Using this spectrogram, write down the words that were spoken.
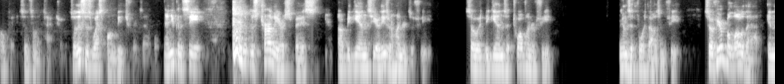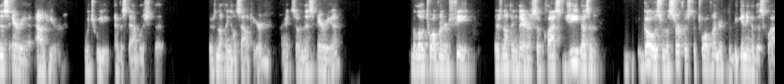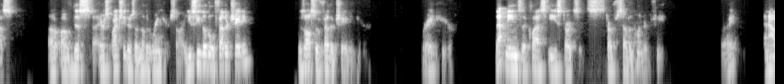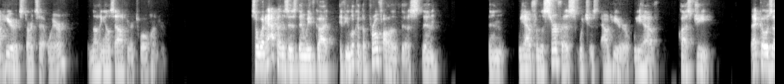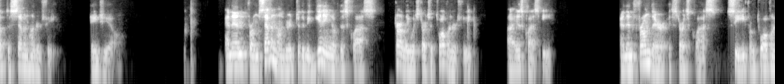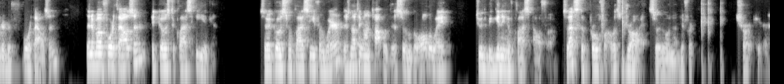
Okay, so it's on a TAC chart. So this is West Palm Beach, for example. And you can see that this Charlie airspace uh, begins here. These are hundreds of feet. So it begins at 1,200 feet, ends at 4,000 feet. So if you're below that in this area out here, which we have established that there's nothing else out here, right? So in this area, below 1,200 feet, there's nothing there. So class G doesn't goes from the surface to 1200 the beginning of this class uh, of this uh, air. So actually, there's another ring here. Sorry. You see the little feather shading? There's also feather shading here, right here. That means that class E starts at starts 700 feet, right? And out here it starts at where? Nothing else out here, 1200. So what happens is then we've got, if you look at the profile of this, then, then we have from the surface, which is out here, we have class G. That goes up to 700 feet, AGL. And then from 700 to the beginning of this class Charlie, which starts at 1200 feet, uh, is class E. And then from there, it starts class C from 1200 to 4000. Then above 4000, it goes to class E again. So it goes from class E from where? There's nothing on top of this, so it'll go all the way to the beginning of class alpha. So that's the profile. Let's draw it sort of on a different chart here.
